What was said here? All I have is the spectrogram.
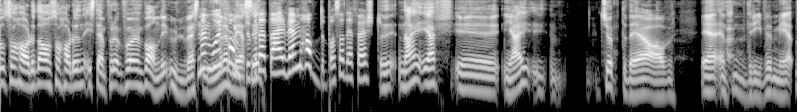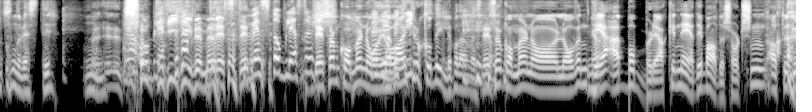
og så har du da og så har du en istedenfor for en vanlig ullvest Men hvor fant du på dette her? Hvem hadde på seg det først? Eh, Nei, jeg, eh, jeg kjøpte det av en, en som driver med sånne vester. Mm. Som driver med vester. Vest og blazers. Det som kommer nå, Den Det var en butikk. krokodille på den vesten. Det som kommer nå, Loven, det er boblejakke nede i badeshortsen. At du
